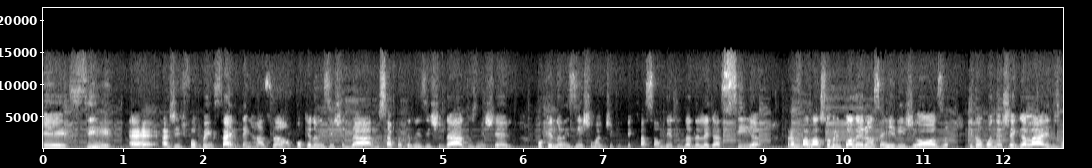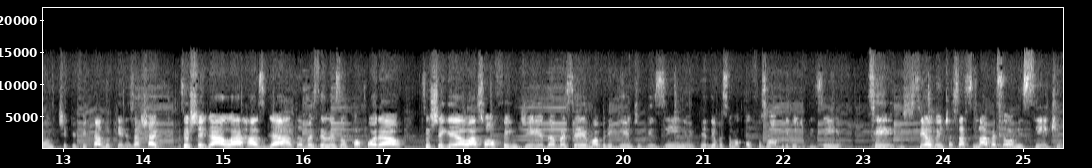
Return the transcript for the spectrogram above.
é, se é, a gente for pensar, ele tem razão, porque não existe dados. Sabe por que não existe dados, Michele? Porque não existe uma tipificação dentro da delegacia para falar sobre intolerância religiosa. Então, quando eu chegar lá, eles vão tipificar do que eles acharem. Se eu chegar lá rasgada, vai ser lesão corporal. Se eu chegar lá só ofendida, vai ser uma briguinha de vizinho, entendeu? Vai ser uma confusão, uma briga de vizinho. Se, se alguém te assassinar, vai ser um homicídio.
